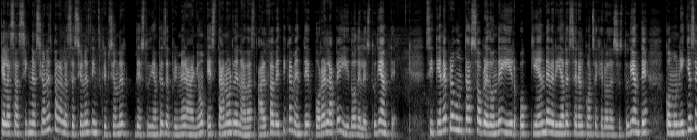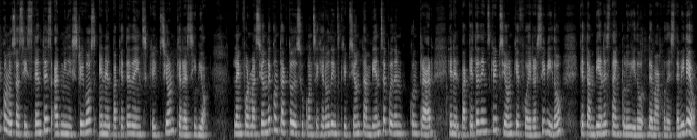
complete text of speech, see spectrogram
que las asignaciones para las sesiones de inscripción de, estudiantes de primer año están ordenadas alfabéticamente por el apellido del estudiante. Si tiene preguntas sobre dónde ir o quién debería de ser el consejero de su estudiante, comuníquese con los asistentes administrativos en el paquete de inscripción que recibió. La información de contacto de su consejero de inscripción también se puede encontrar en el paquete de inscripción que fue recibido, que también está incluido debajo de este video.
